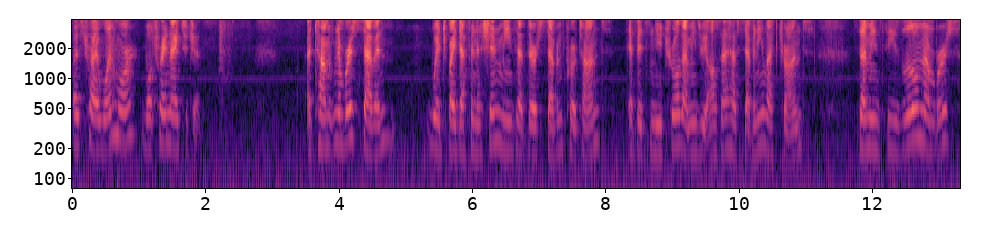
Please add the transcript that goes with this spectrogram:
Let's try one more. We'll try nitrogen. Atomic number is 7, which by definition means that there are 7 protons. If it's neutral, that means we also have 7 electrons. So that means these little numbers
